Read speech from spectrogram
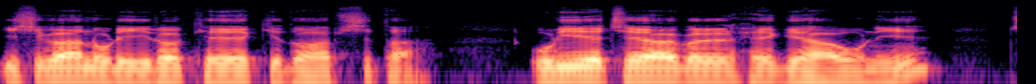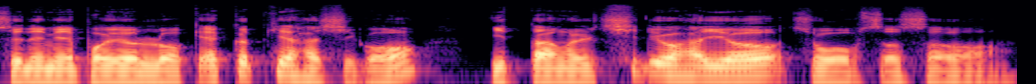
이 시간 우리 이렇게 기도합시다. 우리의 죄악을 회개하오니 주님의 보혈로 깨끗게 하시고 이 땅을 치료하여 주옵소서.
